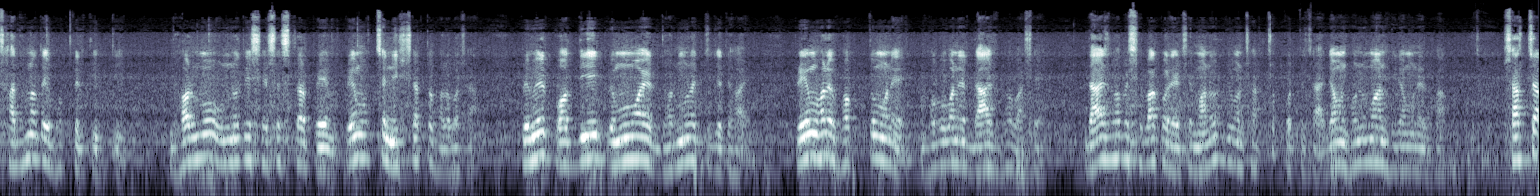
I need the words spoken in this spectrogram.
সাধনাতেই ভক্তের তৃপ্তি। ধর্ম উন্নতির শেষস্তর প্রেম। প্রেম হচ্ছে নিঃস্বার্থ ভালোবাসা। প্রেমের পথ দিয়েই প্রেমময়ের ধর্মরাজ্যে যেতে হয়। প্রেম হলে ভক্ত মনে ভগবানের দাসভাব আসে। দাসভাবে সেবা করে সে মানব জীবন সার্থক করতে চায়। যেমন হনুমান, হীরামনের ভাব। সাচ্চা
